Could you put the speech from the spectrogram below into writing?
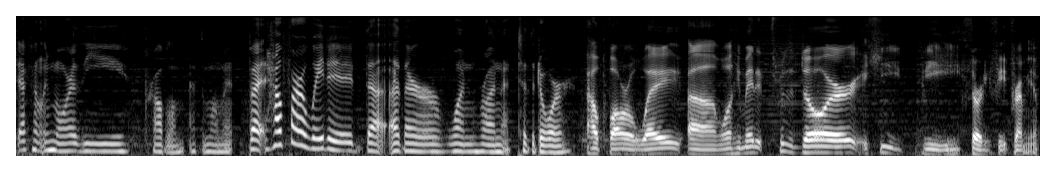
definitely more the problem at the moment. But how far away did the other one run to the door? How far away? Uh, well, he made it through the door. He'd be 30 feet from you.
